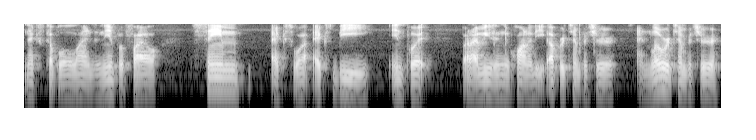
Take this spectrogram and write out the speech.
next couple of lines in the input file same XY, XB input, but I'm using the quantity upper temperature and lower temperature.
